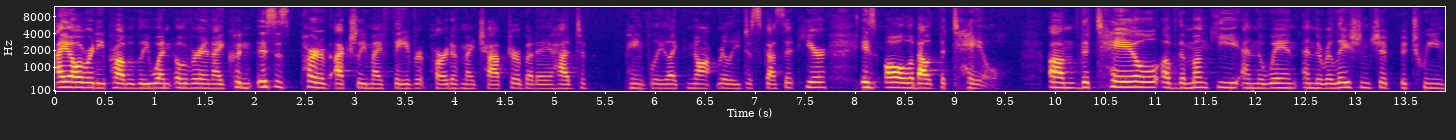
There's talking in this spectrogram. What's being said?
I already probably went over and I couldn't, this is part of actually my favorite part of my chapter, but I had to painfully like not really discuss it here, is all about the tail. Um, the tail of the monkey and the way and the relationship between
